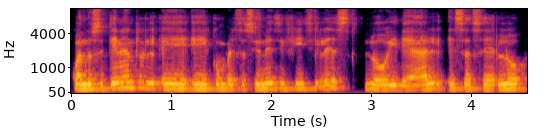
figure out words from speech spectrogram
Cuando se tienen eh, eh, conversaciones difíciles, lo ideal es hacerlo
